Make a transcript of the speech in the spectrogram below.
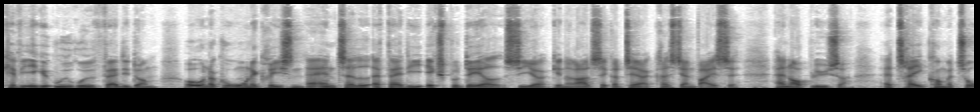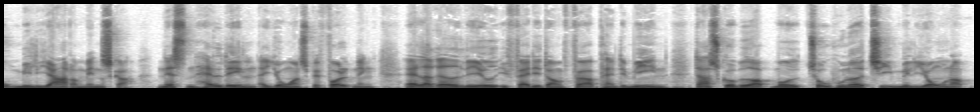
kan vi ikke udrydde fattigdom, og under coronakrisen er antallet af fattige eksploderet, siger generalsekretær Christian Weisse. Han oplyser, at 3,2 milliarder mennesker, næsten halvdelen af jordens befolkning, allerede levede i fattigdom før pandemien, der har skubbet op mod 210 millioner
